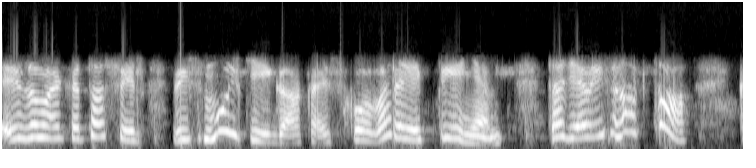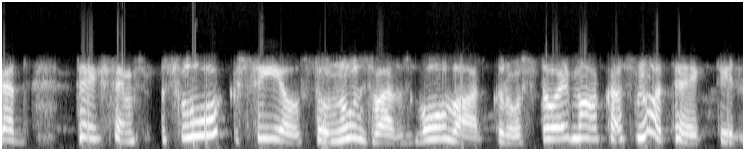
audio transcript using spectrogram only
Es domāju, ka tas ir vismuļķīgākais, ko varēja pieņemt. Tad jau iznāk tā, ka, teiksim, slokas ielas un uzvaras bulvāra krustojumā, kas noteikti ir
